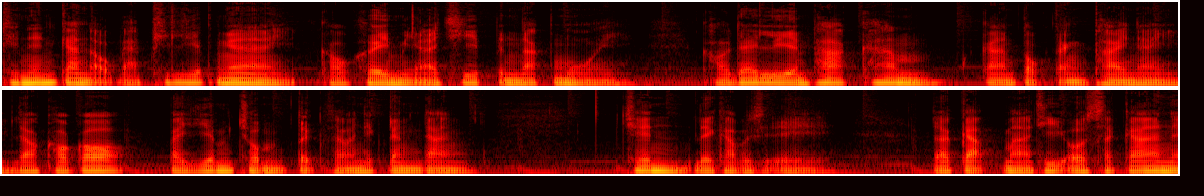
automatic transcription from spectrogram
ที่เน้นการออกแบบที่เรียบง่าย เขาเคยมีอาชีพเป็นนักมวย เขาได้เรียนภาคค่ำการตกแต่งภายใน แล้วเขาก็ไปเยี่ยมชมตึกสามนิกดังๆ เช่นเลคาบูเอแล้วกลับมาที่โอซาก้าใน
